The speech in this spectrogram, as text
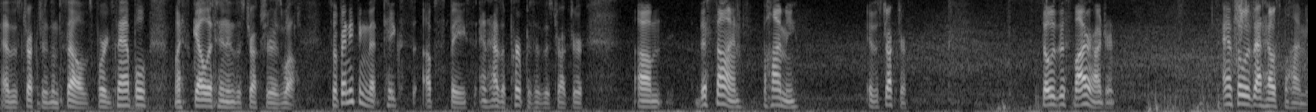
as a structure themselves. For example, my skeleton is a structure as well. So if anything that takes up space and has a purpose as a structure, um, this sign behind me is a structure. So is this fire hydrant. And so is that house behind me.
